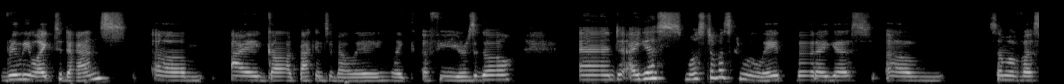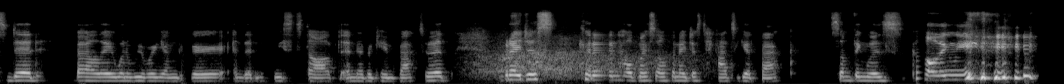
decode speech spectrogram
really like to dance. Um, I got back into ballet like a few years ago, and I guess most of us can relate. But I guess um, some of us did ballet when we were younger and then we stopped and never came back to it but i just couldn't help myself and i just had to get back something was calling me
